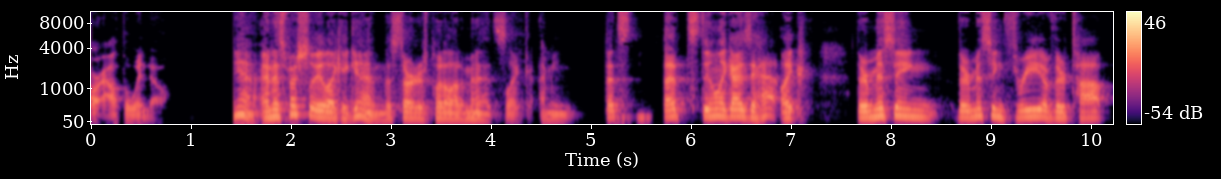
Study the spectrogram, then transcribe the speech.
are out the window. Yeah, and especially like again, the starters played a lot of minutes. Like, I mean, that's that's the only guys they had. Like, they're missing they're missing three of their top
